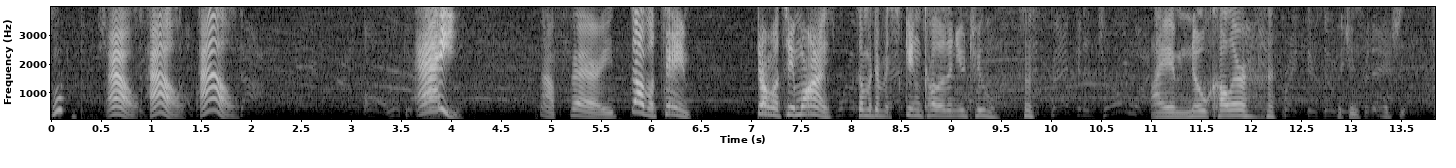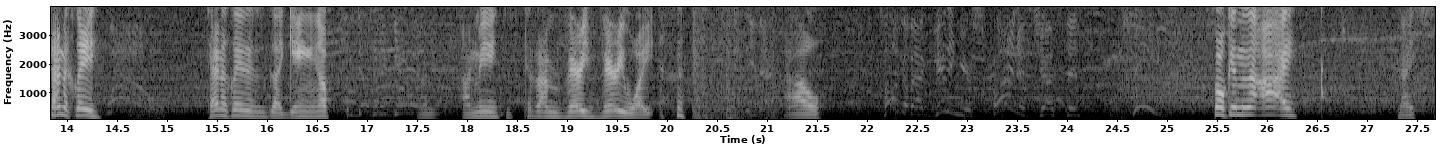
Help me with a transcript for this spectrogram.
Whoop. Ow, ow, ow. Hey! Not fair. Double team. Double team, why? I'm a different skin color than you two. I am no color, which is which, technically, technically this is like ganging up on, on me because I'm very, very white. Ow. Poke in the eye. Nice.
